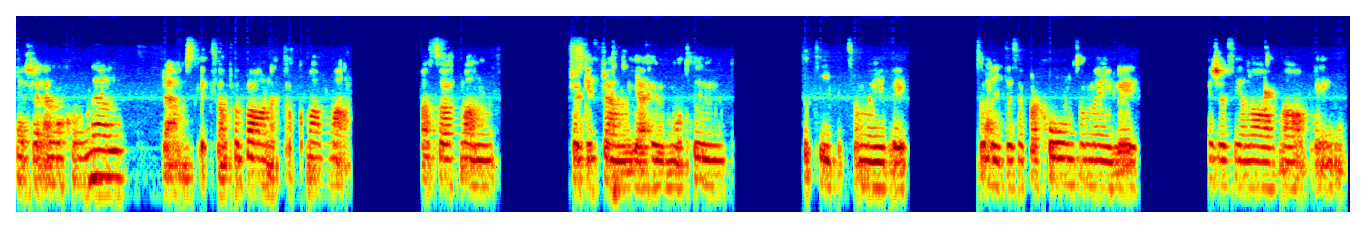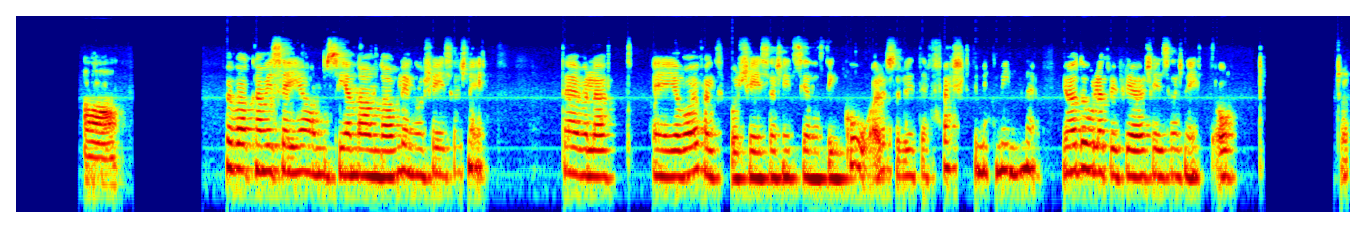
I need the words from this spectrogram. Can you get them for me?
Kanske emotionellt främst liksom, för barnet och mamman. Alltså att man försöker främja hud mot hud så tidigt som möjligt. Så lite separation som möjligt. Kanske sen avnavling. Ja, För vad kan vi säga om sen avnavling och kejsarsnitt? Det är väl att eh, jag var ju faktiskt på kejsarsnitt senast igår, så det är lite färskt i mitt minne. Jag har dolat vid flera kejsarsnitt och jag tror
